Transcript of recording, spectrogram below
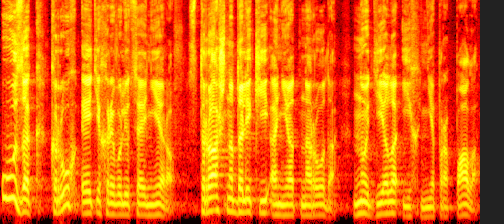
Узок круг этих революционеров. Страшно далеки они от народа, но дело их не пропало.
